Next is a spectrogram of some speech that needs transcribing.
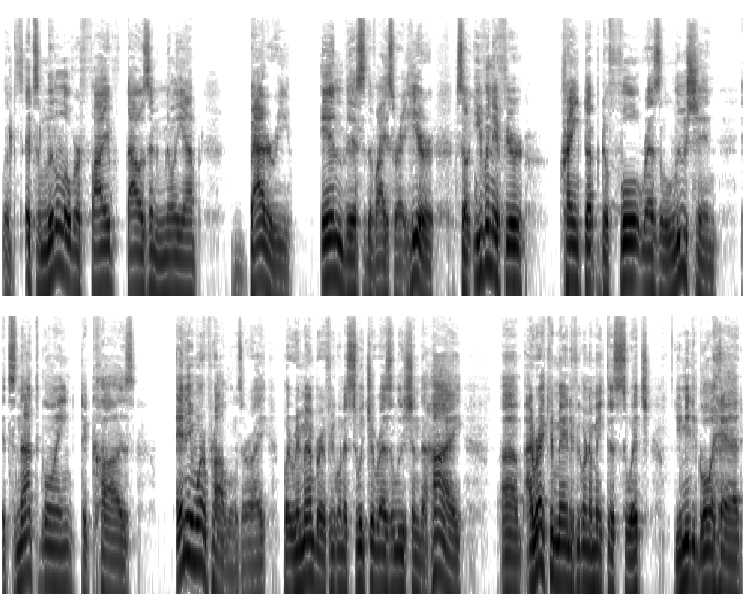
it's, it's a little over 5,000 milliamp battery in this device right here. So even if you're cranked up to full resolution, it's not going to cause any more problems, all right? But remember, if you're going to switch your resolution to high, um, I recommend if you're going to make this switch, you need to go ahead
